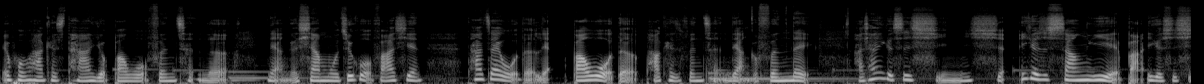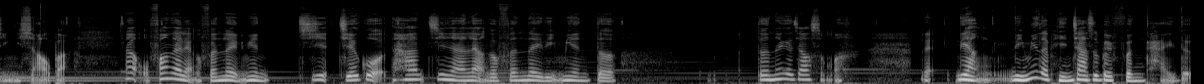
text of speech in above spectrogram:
Apple Park 它有把我分成了两个项目，结果我发现它在我的两把我的 Park 分成两个分类，好像一个是行销，一个是商业吧，一个是行销吧。那我放在两个分类里面，结结果它竟然两个分类里面的的那个叫什么两两里面的评价是被分开的，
